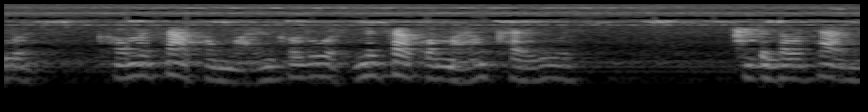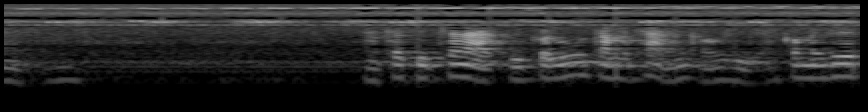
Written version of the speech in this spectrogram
ด้วย เขาไม่ทราบความหมายของเขาด้วย ไม่ทราบความหมายของใครด้วย มันเป็นธรรมชาตินี่ถ้าจิตฉลาดจิตก็รู้ธรรมชาติของเขาเสียก็ไม่ยึด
